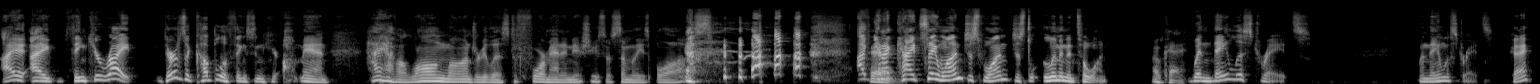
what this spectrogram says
I I think you're right. There's a couple of things in here. Oh man, I have a long laundry list of formatting issues with some of these blogs. I, can I can I say one? Just one? Just limited to one. Okay. When they list raids, when they list raids, okay,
